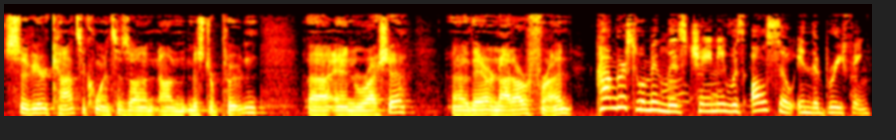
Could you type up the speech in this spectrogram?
severe consequences on, on Mr. Putin uh, and Russia. Uh, they are not our friend. Congresswoman Liz Cheney was also in the briefing.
